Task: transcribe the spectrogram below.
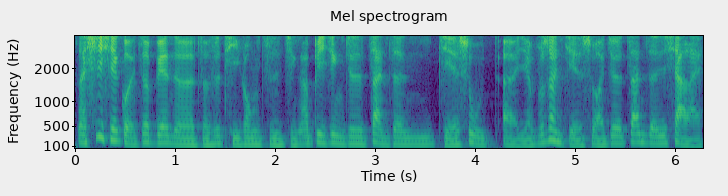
那吸血鬼这边呢，则是提供资金啊，毕竟就是战争结束，呃也不算结束啊，就是战争下来，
